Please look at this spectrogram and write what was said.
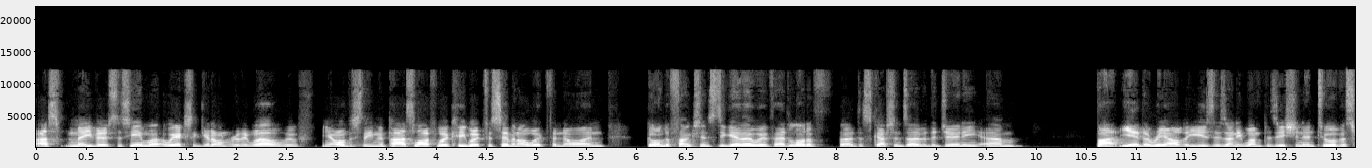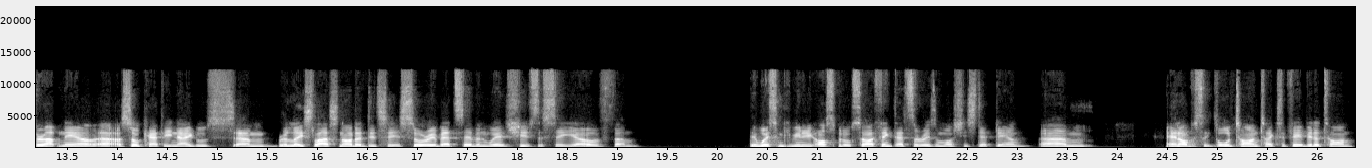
us, me versus him. Well, we actually get on really well. We've, you know, obviously in the past life work, he worked for seven, I worked for nine, gone to functions together. We've had a lot of uh, discussions over the journey. Um, but yeah, the reality is there's only one position and two of us are up now. Uh, I saw Kathy Nagel's um, release last night. I did see a story about Seven where she's the CEO of um, the Western Community Hospital. So I think that's the reason why she stepped down. Um, and obviously, board time takes a fair bit of time.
